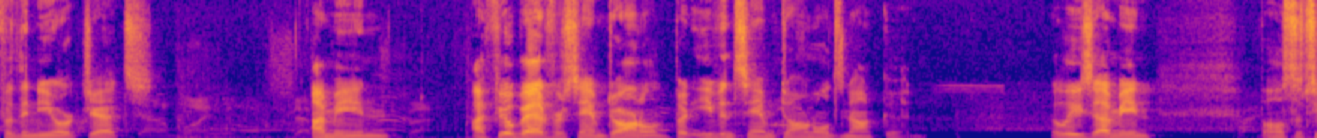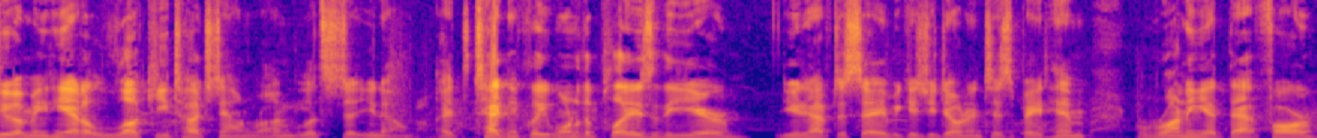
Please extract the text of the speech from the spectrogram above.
for the New York Jets? I mean, I feel bad for Sam Darnold, but even Sam Darnold's not good. At least, I mean, also, too, I mean, he had a lucky touchdown run. Let's, you know, it's technically one of the plays of the year, you'd have to say, because you don't anticipate him running it that far.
